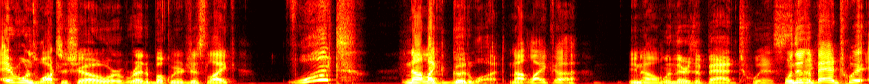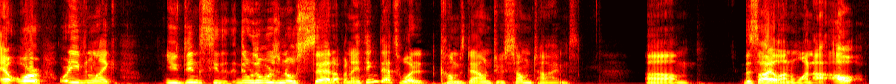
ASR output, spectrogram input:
everyone's watched a show or read a book when you're just like, what? Not like a good what, not like a, you know, when there's a bad twist. when there's a bad twist, or or even like you didn't see the, there, there was no setup, and I think that's what it comes down to sometimes. Um, the Cylon one, I, I'll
